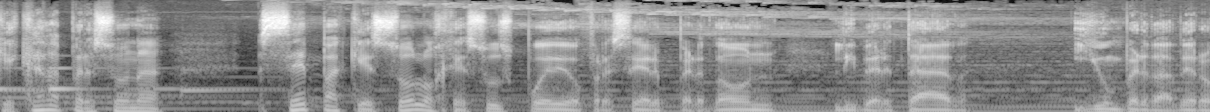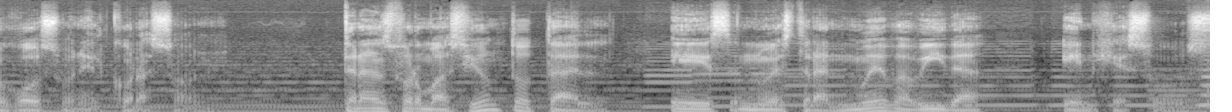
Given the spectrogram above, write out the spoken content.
que cada persona sepa que solo Jesús puede ofrecer perdón, libertad y un verdadero gozo en el corazón. Transformación total es nuestra nueva vida en Jesús.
